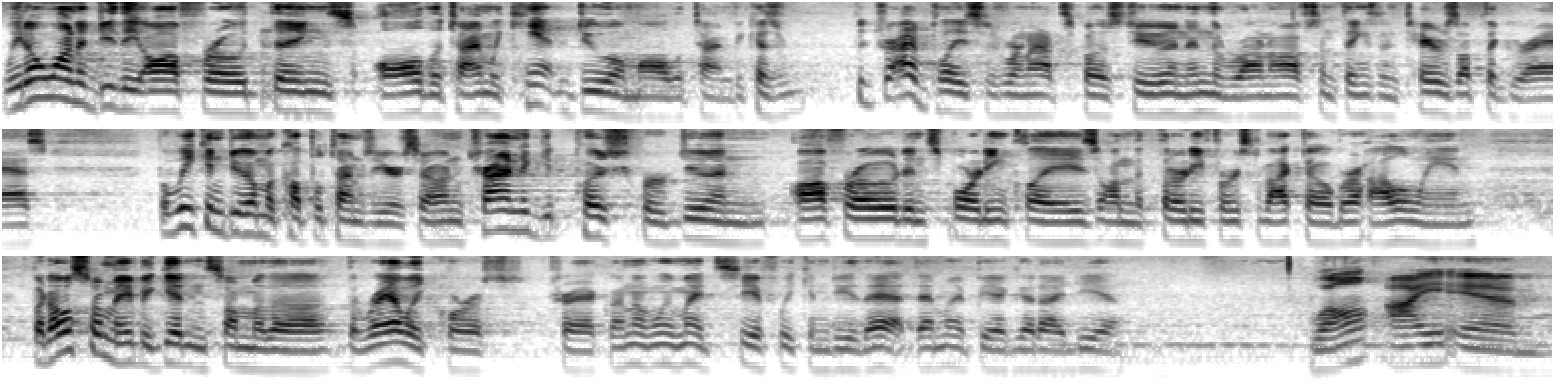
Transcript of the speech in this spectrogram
we don't want to do the off-road things all the time. We can't do them all the time because we drive places we're not supposed to, and in the runoffs and things, and tears up the grass. But we can do them a couple times a year. So I'm trying to get pushed for doing off-road and sporting clays on the 31st of October, Halloween. But also maybe getting some of the, the rally course track. I know we might see if we can do that. That might be a good idea. Well, I am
